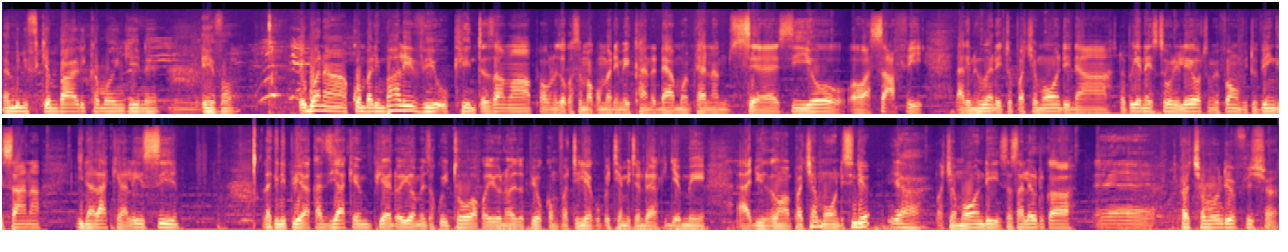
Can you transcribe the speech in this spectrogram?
na mimi nifike mbali kama wengine hivyo. E bwana, kwa mbalimbali hivi ukinitazama hapa unaweza kusema kwamba nimekanda Diamond Platnumz eh, CEO wa Wasafi, lakini huyu anaitwa Pacha Mondi na tunapiga naye story leo. Tumefahamu vitu vingi sana, jina lake halisi lakini pia kazi yake mpya ndio hiyo ameweza kuitoa. Kwa hiyo unaweza pia ukamfuatilia kupitia mitandao ya kijamii ajulikana kama Pacha Mondi, si ndio? Yeah, Pacha Mondi. Sasa leo tuka eh, Pachamondi official.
